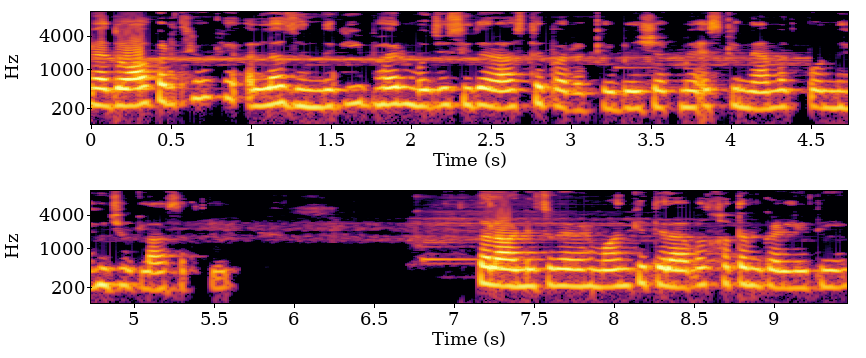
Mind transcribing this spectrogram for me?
میں دعا کرتی ہوں کہ اللہ زندگی بھر مجھے سیدھے راستے پر رکھے، بے شک میں اس کی نعمت کو نہیں جھٹلا سکتی۔ سلار نے سورہ رحمان کی تلاوت ختم کر لی تھی۔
